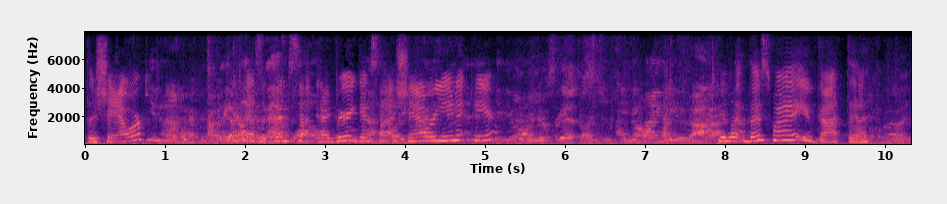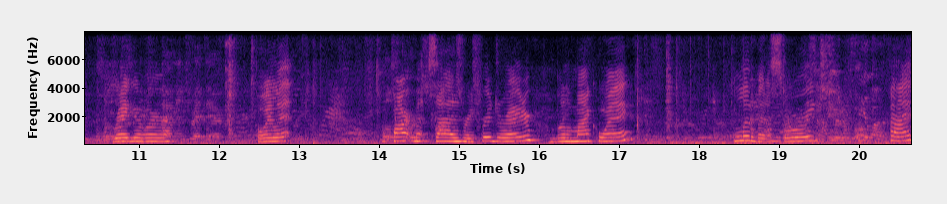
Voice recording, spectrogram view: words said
the shower. You know. Uh-huh. It has a good, si- a very good sized shower unit here. Give you all your free storage and see behind you. If you look this way, you've got the regular Cabinets right there. toilet, apartment size refrigerator, little microwave, a little bit of storage. Hi.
